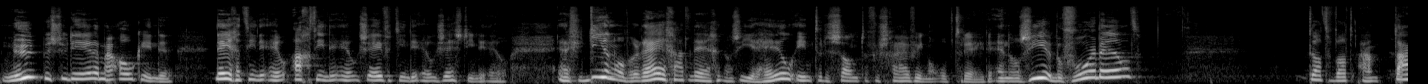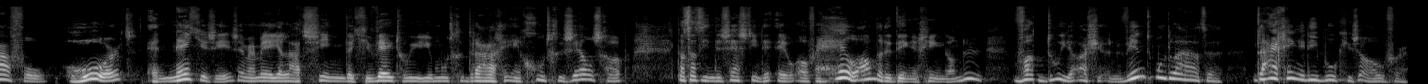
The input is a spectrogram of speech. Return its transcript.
nu bestuderen, maar ook in de 19e eeuw, 18e eeuw, 17e eeuw, 16e eeuw. En als je die dan op een rij gaat leggen, dan zie je heel interessante verschuivingen optreden. En dan zie je bijvoorbeeld dat wat aan tafel hoort en netjes is, en waarmee je laat zien dat je weet hoe je je moet gedragen in goed gezelschap, dat dat in de 16e eeuw over heel andere dingen ging dan nu. Wat doe je als je een wind moet laten? Daar gingen die boekjes over.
